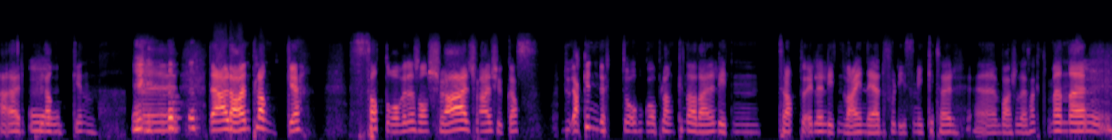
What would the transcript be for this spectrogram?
er Mm. planken. Mm. det er da en planke satt over en sånn svær, svær tjukkas. Du er ikke nødt til å gå planken, da. Det er en liten trapp eller en liten vei ned for de som ikke tør. Eh, bare så det er sagt. Men eh, Mm.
